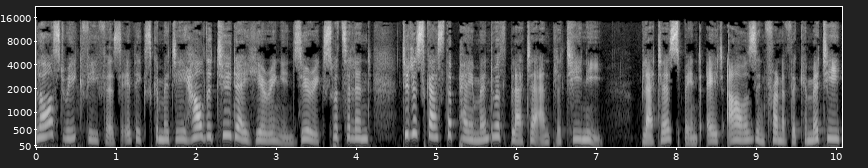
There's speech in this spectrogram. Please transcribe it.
Last week, FIFA's Ethics Committee held a two day hearing in Zurich, Switzerland, to discuss the payment with Blatter and Platini. Blatter spent eight hours in front of the committee,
